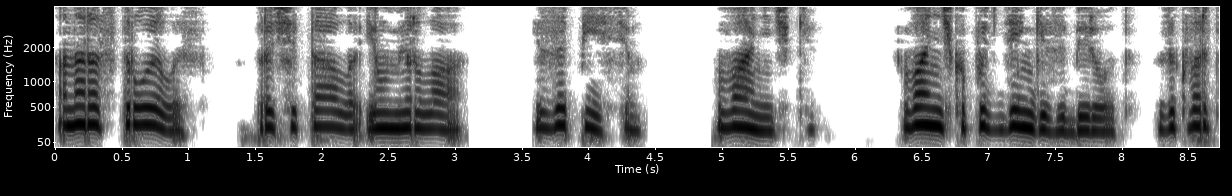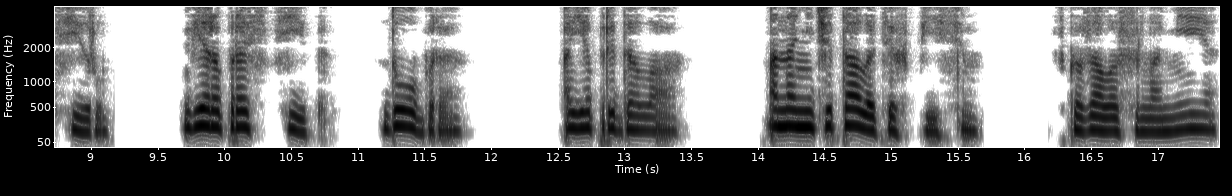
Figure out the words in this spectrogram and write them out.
Она расстроилась, прочитала и умерла. Из-за писем. Ванечки. Ванечка пусть деньги заберет. За квартиру. Вера простит. Добрая. А я предала. Она не читала тех писем, сказала Соломея,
